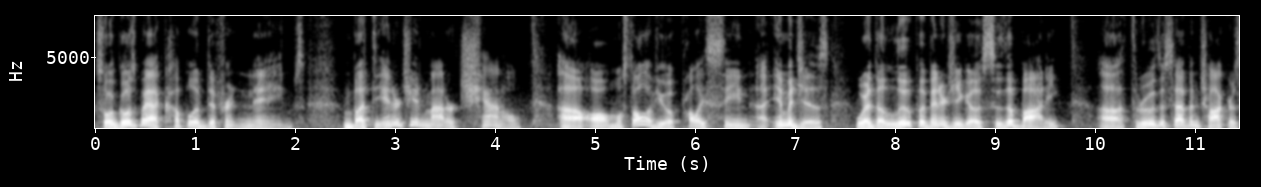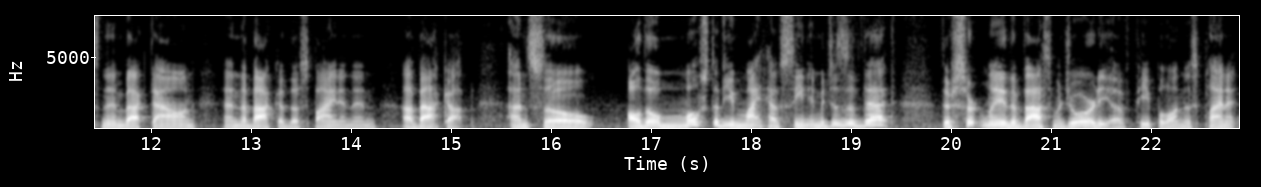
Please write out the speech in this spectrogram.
So it goes by a couple of different names. But the energy and matter channel, uh, almost all of you have probably seen uh, images where the loop of energy goes through the body, uh, through the seven chakras and then back down and the back of the spine and then uh, back up. And so although most of you might have seen images of that, there's certainly the vast majority of people on this planet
